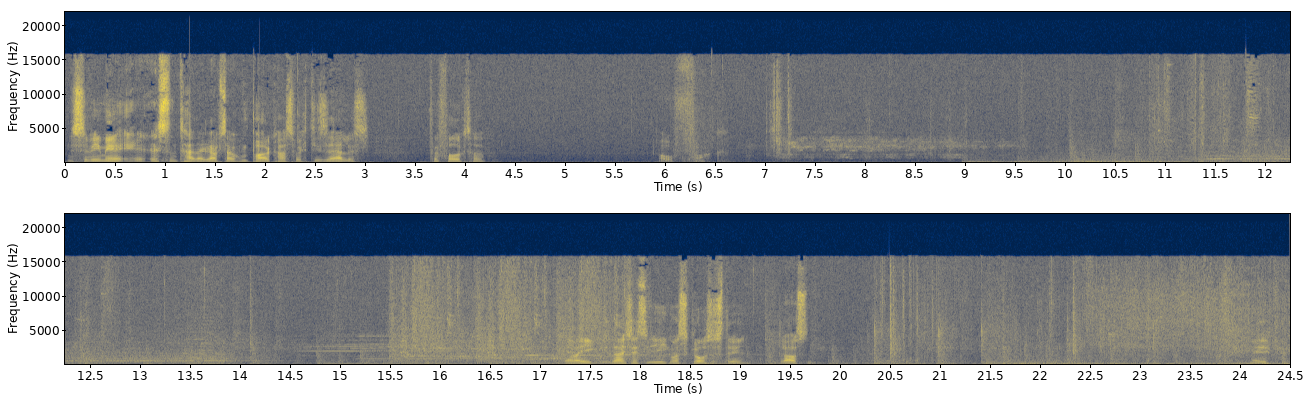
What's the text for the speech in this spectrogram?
Das ist wie im e- ersten Teil, da gab es auch ein Parkhaus, wo ich diese Alice verfolgt habe. Oh fuck. Ja, aber da ist jetzt irgendwas Großes drin, draußen. Medipack.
